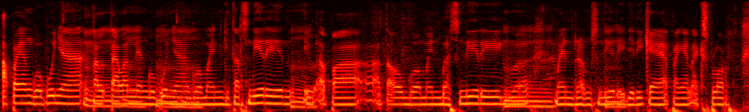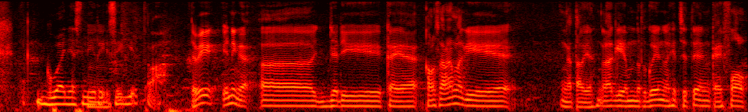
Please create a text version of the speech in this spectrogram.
apa yang gue punya tal- Hmm, talent yang gue punya hmm. gue main gitar sendiri Hmm. apa atau gue main bass sendiri gue Hmm. main drum sendiri jadi kayak pengen explore guanya sendiri Hmm. sih gitu Tapi ini nggak eh, jadi kayak kalau sekarang kan lagi nggak tahu ya, lagi yang menurut gue yang hits itu yang kayak folk.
